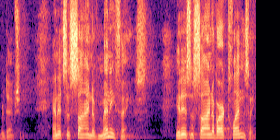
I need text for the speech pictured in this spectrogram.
redemption, and it's a sign of many things. It is a sign of our cleansing.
